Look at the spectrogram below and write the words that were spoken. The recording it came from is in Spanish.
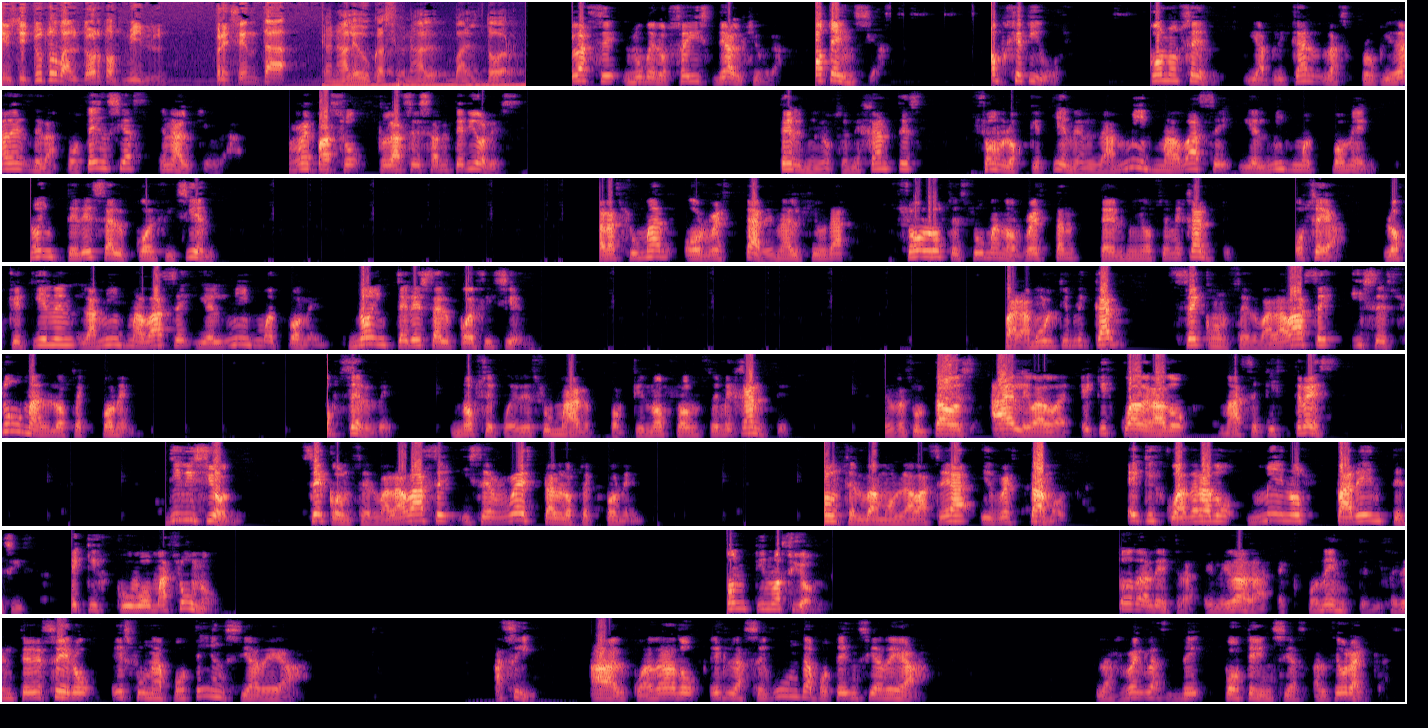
Instituto Baldor 2000 presenta Canal Educacional Baldor. Clase número 6 de álgebra. Potencias. Objetivos. Conocer y aplicar las propiedades de las potencias en álgebra. Repaso clases anteriores. Términos semejantes son los que tienen la misma base y el mismo exponente. No interesa el coeficiente. Para sumar o restar en álgebra, solo se suman o restan términos semejantes, o sea, los que tienen la misma base y el mismo exponente. No interesa el coeficiente. Para multiplicar, se conserva la base y se suman los exponentes. Observe, no se puede sumar porque no son semejantes. El resultado es a elevado a x cuadrado más x3. División. Se conserva la base y se restan los exponentes. Conservamos la base a y restamos x cuadrado menos paréntesis x cubo más 1. Continuación. Toda letra elevada exponente diferente de cero es una potencia de a. Así, a al cuadrado es la segunda potencia de a. Las reglas de potencias algebraicas.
